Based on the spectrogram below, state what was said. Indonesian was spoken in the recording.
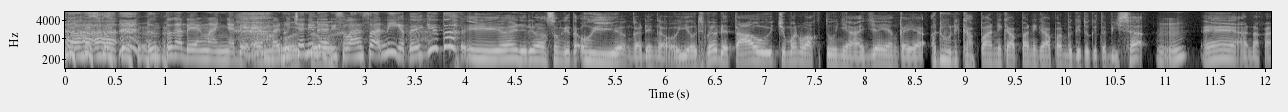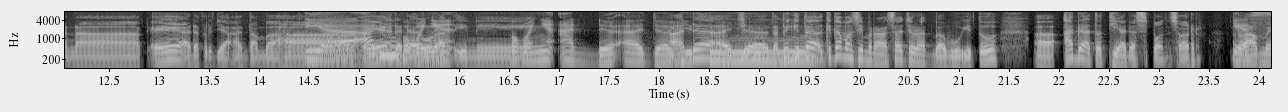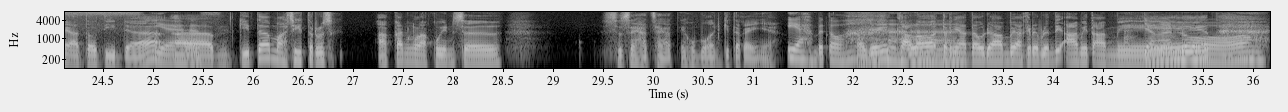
Untung ada yang nanya DM Mbak Nucha nih dari Selasa nih katanya gitu Iya, jadi langsung kita, oh iya, nggak ada nggak, oh iya. Sebenarnya udah tahu, cuman waktunya aja yang kayak, aduh ini kapan nih, kapan nih, kapan begitu kita bisa. Mm-mm. Eh, anak-anak, eh ada kerjaan tambahan, Iya, eh aduh, ada pokoknya- darurat ini. Pokoknya ada aja ada gitu aja tapi kita kita masih merasa curhat babu itu uh, ada atau tiada sponsor Yes. rame atau tidak Yes. um, kita masih terus akan ngelakuin se sesehat-sehatnya hubungan kita kayaknya Iya betul Oke, kalau ternyata udah sampai akhirnya berhenti, amit-amit. Jangan dong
